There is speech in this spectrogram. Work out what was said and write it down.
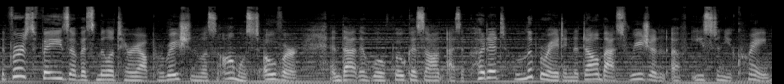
the first phase of its military operation was almost over and that it will focus on, as it put it, liberating the Donbass region of eastern Ukraine.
